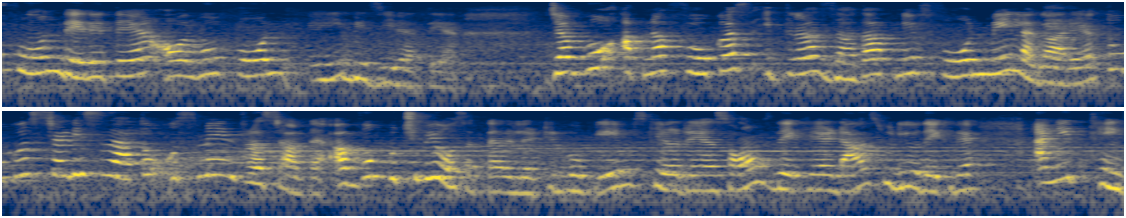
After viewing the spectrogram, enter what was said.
फ़ोन दे देते हैं और वो फ़ोन ही बिज़ी रहते हैं। जब वो अपना फोकस इतना ज़्यादा अपने फ़ोन में लगा रहे हैं तो वो स्टडी से ज़्यादा तो उसमें इंटरेस्ट आता है। अब वो कुछ भी हो सकता है रिलेटेड वो गेम्स खेल रहे हैं सॉन्ग्स देख रहे हैं डांस वीडियो देख रहे हैं एनी थिंग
